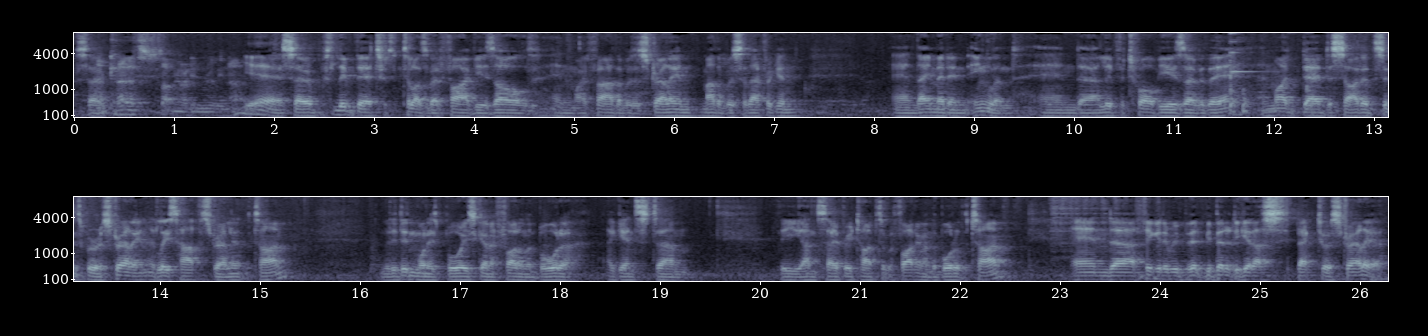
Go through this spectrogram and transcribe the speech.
So okay, that's something I didn't really know. Yeah, so lived there until I was about five years old, and my father was Australian, mother was South African, and they met in England and uh, lived for twelve years over there. And my dad decided, since we were Australian, at least half Australian at the time, that he didn't want his boys going to fight on the border against um, the unsavoury types that were fighting on the border at the time, and uh, figured it would be better to get us back to Australia.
